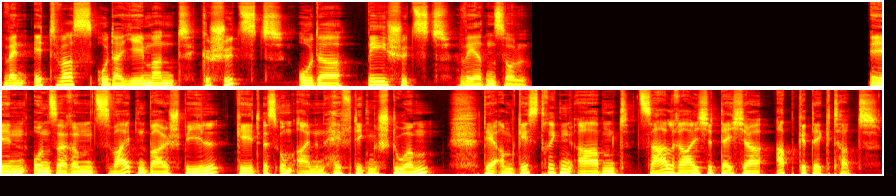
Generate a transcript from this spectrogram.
wenn etwas oder jemand geschützt oder beschützt werden soll. In unserem zweiten Beispiel geht es um einen heftigen Sturm, der am gestrigen Abend zahlreiche Dächer abgedeckt hat.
